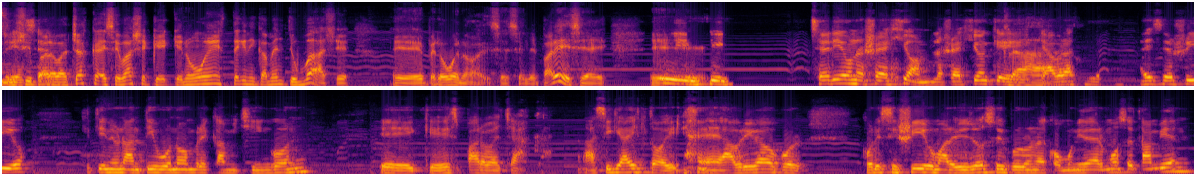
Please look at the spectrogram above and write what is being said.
Sí, sí, para Bachasca, ese valle que, no es técnicamente un valle, eh, pero bueno, se, le parece. Sí, sí, Sería una región, la región que, que abraza a ese río, que tiene un antiguo nombre Camichingón, que es Parabachasca. Así que ahí estoy, abrigado por, por ese río maravilloso y por una comunidad hermosa también.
